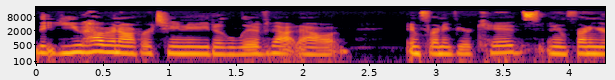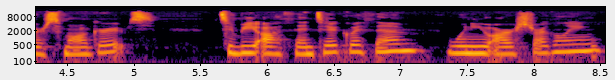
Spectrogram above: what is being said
That you have an opportunity to live that out in front of your kids and in front of your small groups, to be authentic with them when you are struggling,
